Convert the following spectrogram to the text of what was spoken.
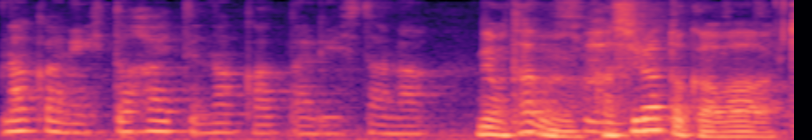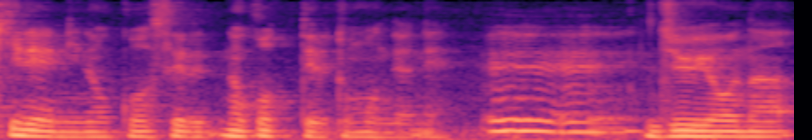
中に人入ってなかったりしたら。でも多分柱とかは綺麗に残せる残ってると思うんだよね。うんうん。重要な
